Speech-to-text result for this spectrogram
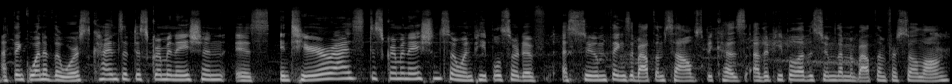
I think one of the worst kinds of discrimination is interiorized discrimination. So when people sort of assume things about themselves because other people have assumed them about them for so long.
